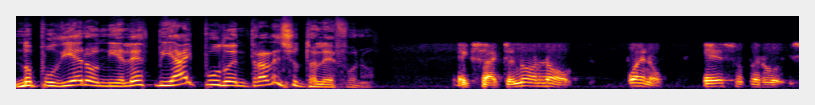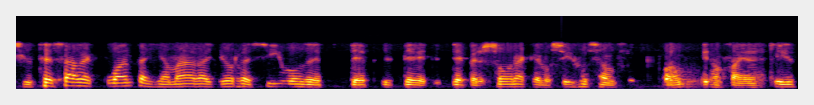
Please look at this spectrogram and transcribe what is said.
no pudieron, ni el FBI pudo entrar en su teléfono. Exacto, no, no. Bueno, eso, pero si usted sabe cuántas llamadas yo recibo de, de, de- de personas que los hijos han, han fallecido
